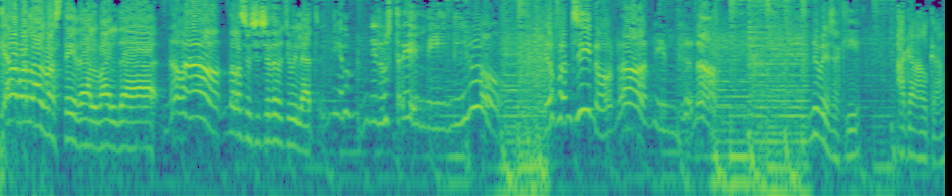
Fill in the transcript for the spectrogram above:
Què va parlar el Basté del ball de... No, no, de l'associació de jubilats. Ni el- ni l'Ostrell, ni, ni no. Ni el Francino, no, ni... No. Només aquí, a Canal Camp.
